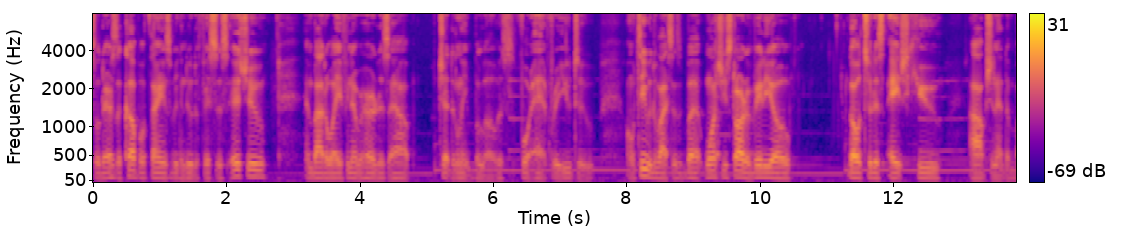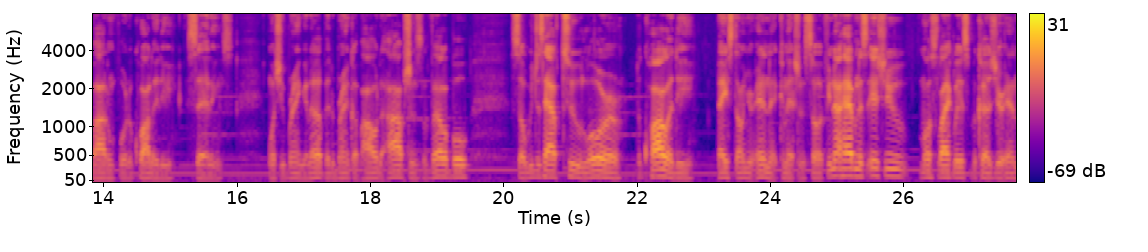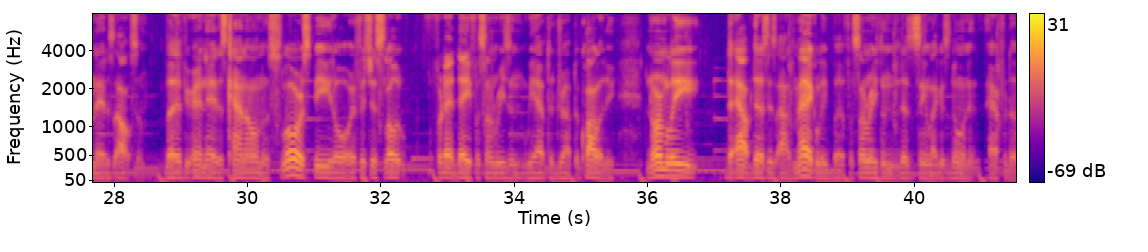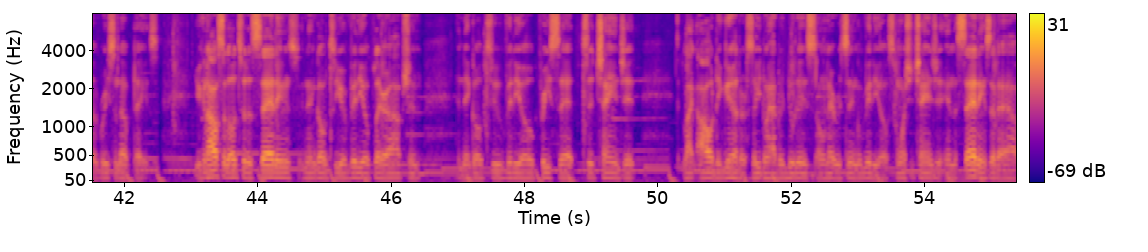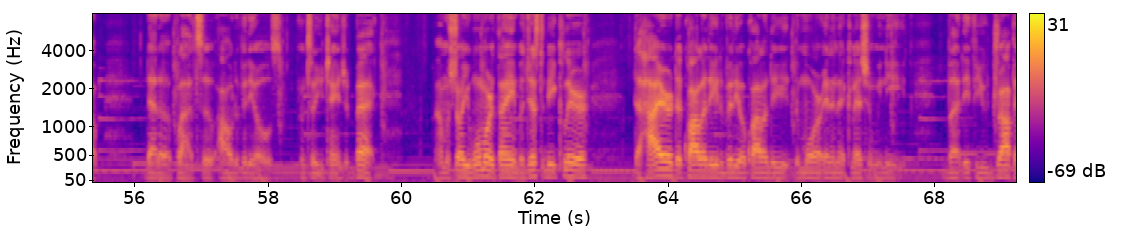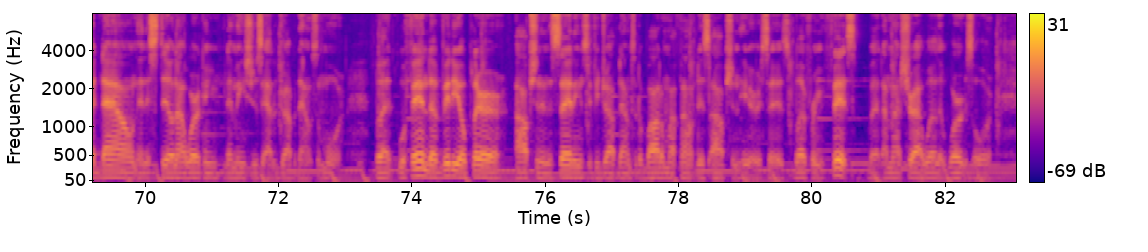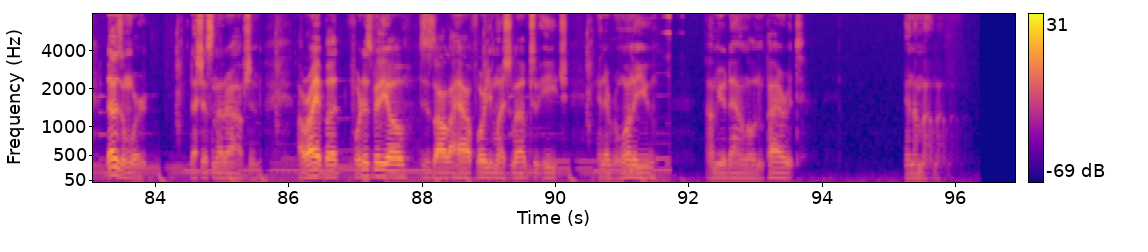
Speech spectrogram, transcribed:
So there's a couple things we can do to fix this issue. And by the way, if you never heard this out, check the link below. It's for ad-free YouTube on TV devices. But once you start a video, go to this HQ option at the bottom for the quality settings. Once you bring it up, it'll bring up all the options available. So we just have to lower the quality based on your internet connection. So if you're not having this issue, most likely it's because your internet is awesome. But if your internet is kind of on a slower speed or if it's just slow for that day for some reason, we have to drop the quality. Normally the app does this automatically, but for some reason it doesn't seem like it's doing it after the recent updates. You can also go to the settings and then go to your video player option and then go to video preset to change it like all together so you don't have to do this on every single video. So once you change it in the settings of the app, that'll apply to all the videos until you change it back. I'm gonna show you one more thing, but just to be clear, the higher the quality, the video quality, the more internet connection we need. But if you drop it down and it's still not working, that means you just to drop it down some more. But within the video player option in the settings, if you drop down to the bottom, I found this option here. It says buffering fits, but I'm not sure how well it works or doesn't work. That's just another option. All right, but for this video, this is all I have for you. Much love to each and every one of you. I'm your downloading pirate, and I'm out. I'm out.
